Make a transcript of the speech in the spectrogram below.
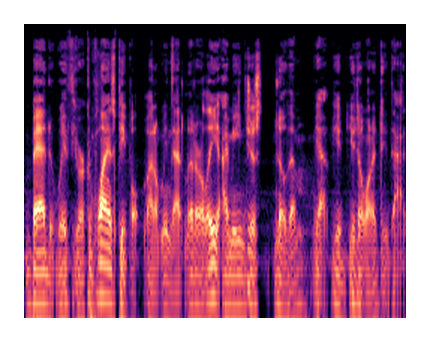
bed with your compliance people. I don't mean that literally. I mean just know them. Yeah, you, you don't want to do that.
